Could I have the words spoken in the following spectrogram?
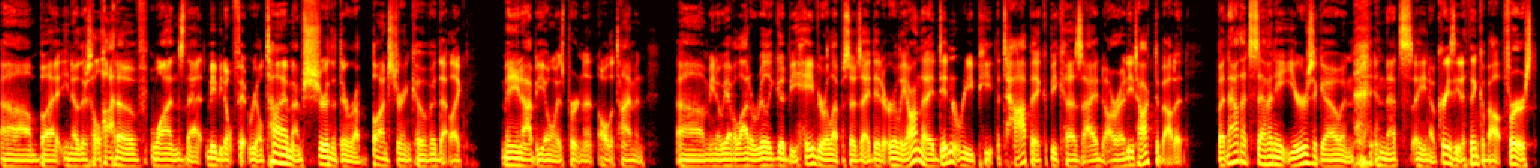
Um, but you know, there's a lot of ones that maybe don't fit real time. I'm sure that there were a bunch during COVID that like may not be always pertinent all the time. And um, you know, we have a lot of really good behavioral episodes I did early on that I didn't repeat the topic because I'd already talked about it. But now that's seven, eight years ago, and and that's you know crazy to think about first.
